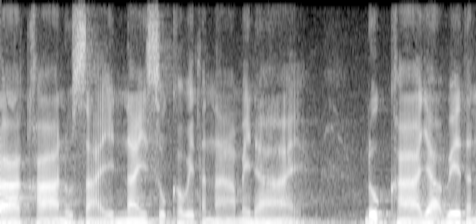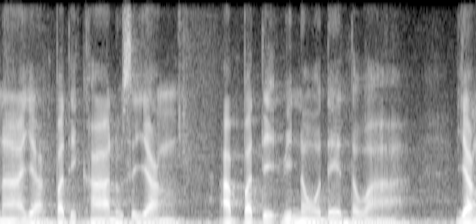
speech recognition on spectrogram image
ราคานุสัยในสุขเวทนาไม่ได้ลุกขายะเวทนายะปฏิคานุสยัง อัปปติวิโนเดตวา ยัง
